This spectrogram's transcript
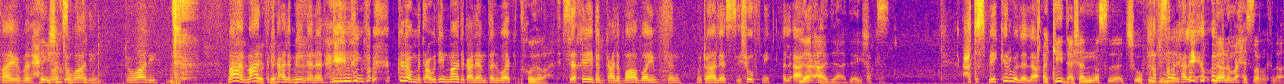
طيب الحين وين جوالي. جوالي. ما ما أعرف. أدق على مين أنا الحين كلهم متعودين ما أدق عليهم ذا الوقت. خذ راحتك. بس خليني ادق على بابا يمكن هو جالس يشوفني الآن. لا عادي عادي أي شخص. okay. أحط speaker ولا لا؟ أكيد عشان الناس تشوف خاف. يصرخ علي. لا لا ما حيصرخ لا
